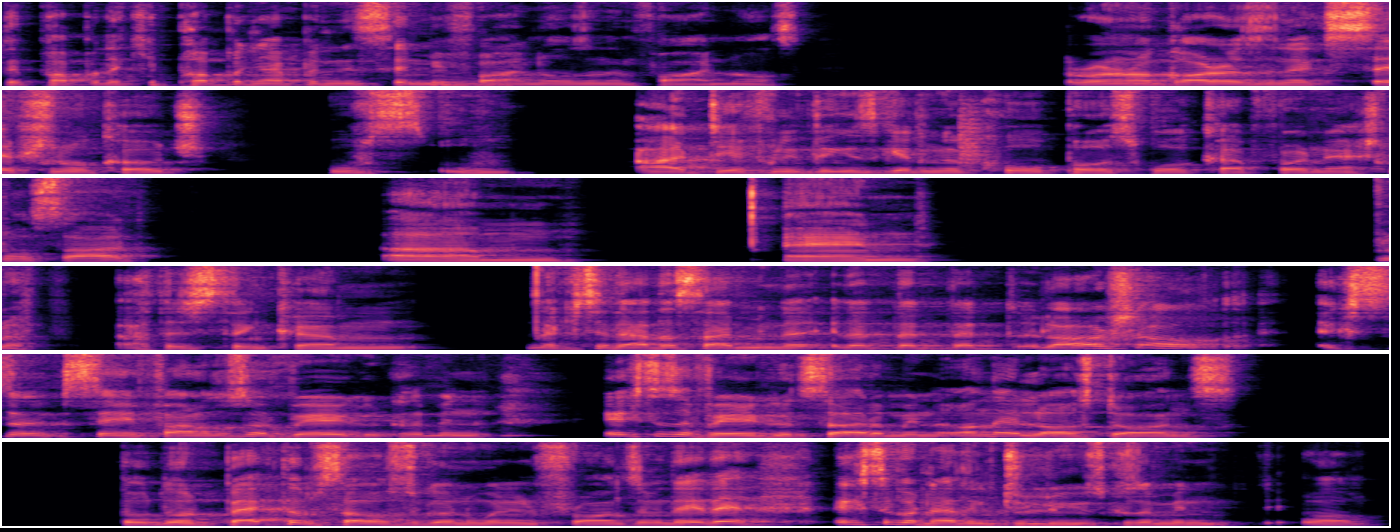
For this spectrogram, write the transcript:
they pop they keep popping up in the hmm. semifinals mm. and then finals. Ronan O'Gara is an exceptional coach who's, who I definitely think is getting a call post World Cup for a national side. Um, and I just think, um, like you said, the other side, I mean, that, that, that, that La Rochelle Exeter semi-final also very good. Because, I mean, Exeter's a very good side. I mean, on their last dance, they'll, they'll back themselves to go and win in France. I mean, they, they Exeter got nothing to lose because, I mean, well,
